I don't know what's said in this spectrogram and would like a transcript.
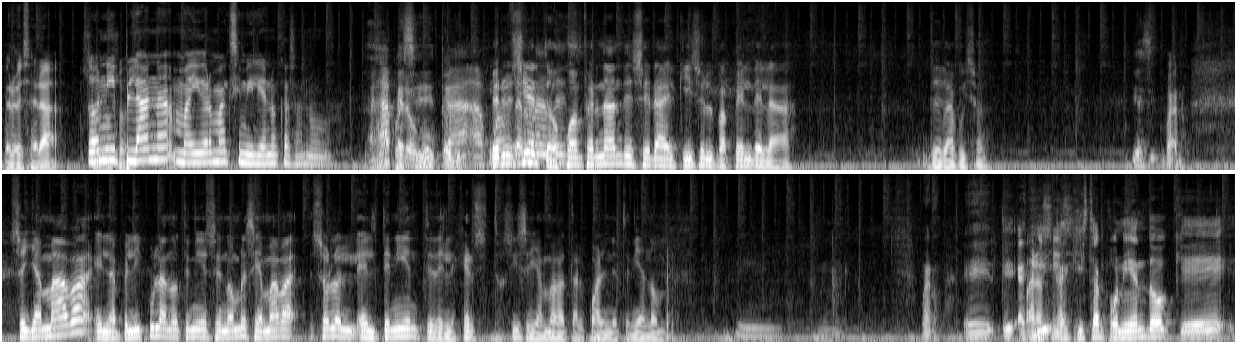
Pero esa era... Tony Plana, mayor Maximiliano Casanova. Ajá, pues pero sí, busca Tony- a Juan Pero es cierto, Fernández. Juan Fernández era el que hizo el papel de la de. Y así, bueno, Se llamaba, en la película no tenía ese nombre, se llamaba solo el, el teniente del ejército. Sí, se llamaba tal cual, no tenía nombre. bueno, eh, eh, aquí, Bueno, sí, aquí sí. están poniendo que,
